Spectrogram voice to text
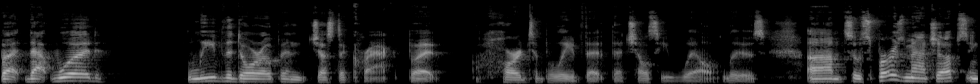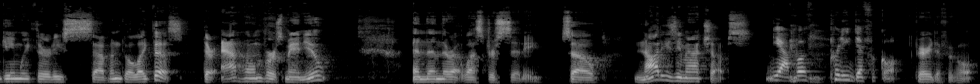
But that would leave the door open just a crack, but hard to believe that, that Chelsea will lose. Um, so Spurs matchups in game week 37 go like this. They're at home versus Man U, and then they're at Leicester City. So not easy matchups Yeah, both pretty difficult. very difficult.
